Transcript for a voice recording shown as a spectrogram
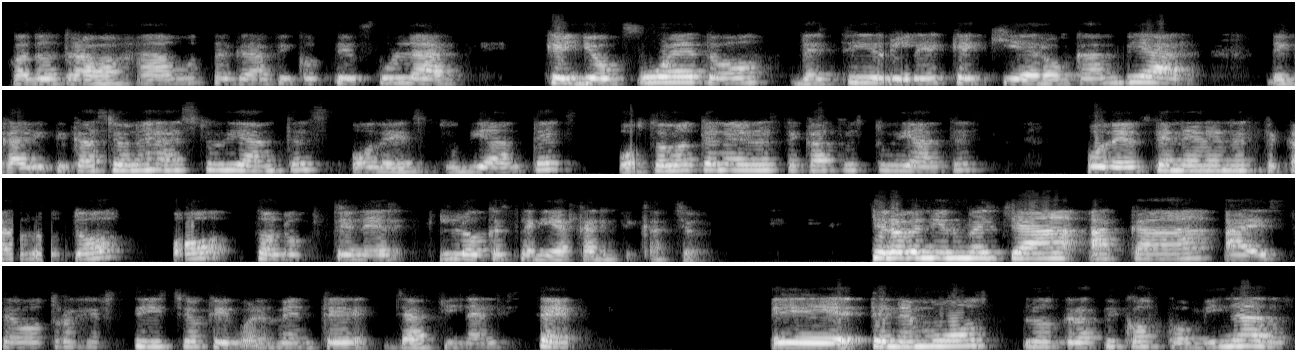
cuando trabajamos el gráfico circular, que yo puedo decirle que quiero cambiar de calificaciones a estudiantes o de estudiantes, o solo tener en este caso estudiantes, poder tener en este caso dos o solo tener lo que sería calificación. Quiero venirme ya acá a este otro ejercicio que igualmente ya finalicé eh, tenemos los gráficos combinados.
